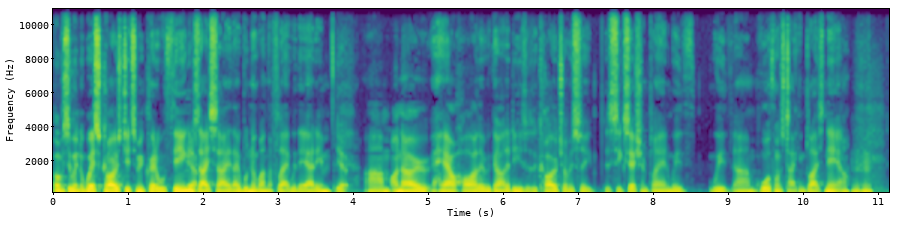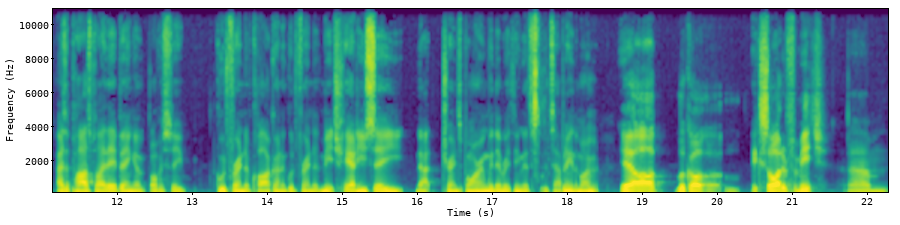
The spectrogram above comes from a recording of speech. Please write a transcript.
obviously went to West Coast, did some incredible things. Yeah. They say they wouldn't have won the flag without him. Yeah. Um, I know how highly regarded he is as a coach. Obviously, the succession plan with with um, Hawthorn's taking place now. Mm-hmm. As a past player, there being a, obviously good friend of Clarko and a good friend of Mitch. How do you see that transpiring with everything that's that's happening at the moment? Yeah, I, look, I, excited for Mitch. Um,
